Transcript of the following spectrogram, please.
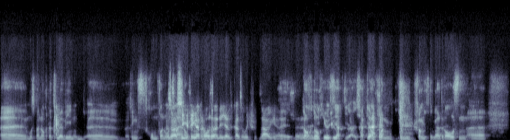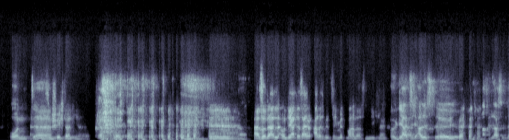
äh, muss man noch dazu erwähnen und äh, ringsrum von uns. Also hast du die Finger draußen oder nicht? Also kannst du ruhig sagen hier. Äh, äh, doch, doch, ich habe die, hab die auch schon, schon die Finger draußen. Äh, und ja, ähm, schüchtern hier. also dann, und der hat das alles mit sich mitmachen lassen, die Kleine. Der hat sich alles äh, mitmachen lassen.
